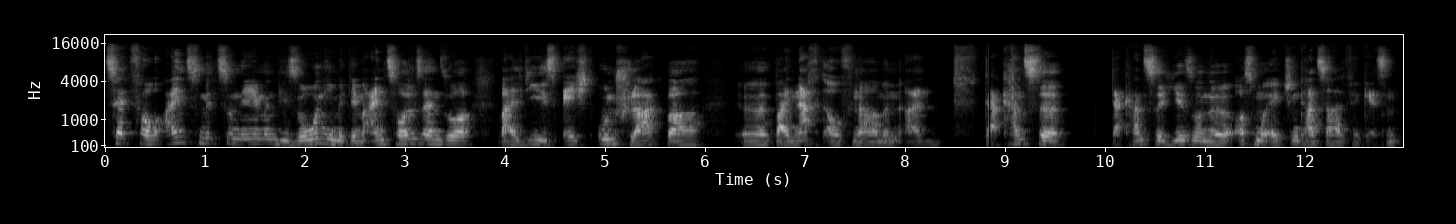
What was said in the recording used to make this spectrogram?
ZV1 mitzunehmen, die Sony mit dem 1 Zoll Sensor, weil die ist echt unschlagbar äh, bei Nachtaufnahmen. Äh, da kannst du, da kannst du hier so eine Osmo Action kannst du halt vergessen.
